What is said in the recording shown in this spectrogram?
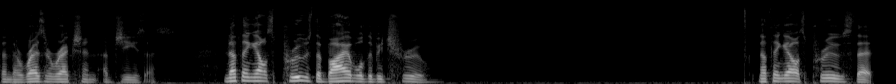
than the resurrection of Jesus. Nothing else proves the Bible to be true. Nothing else proves that,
